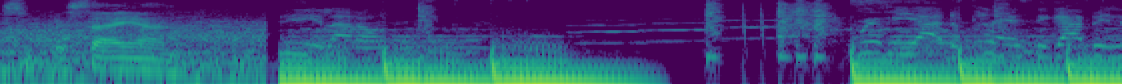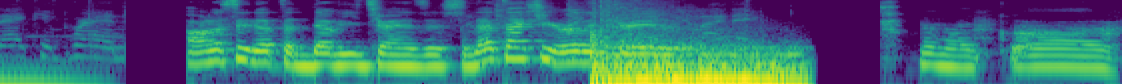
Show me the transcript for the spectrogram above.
Super Saiyan. Honestly, that's a W transition. That's actually really creative. Oh my god.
